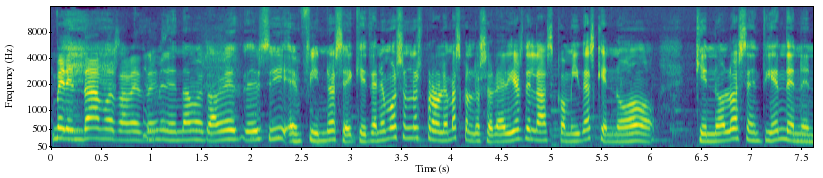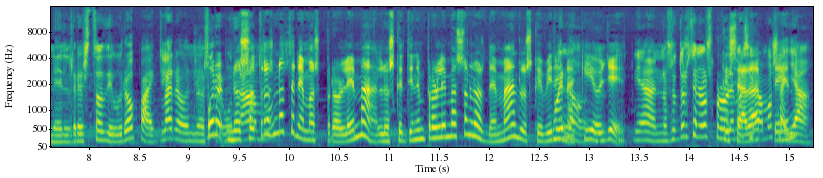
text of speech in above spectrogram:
Merendamos a veces. Merendamos a veces, sí. En fin, no sé, que tenemos unos problemas con los horarios de las comidas que no, que no los entienden en el resto de Europa. Claro, bueno, nosotros no tenemos problema. Los que tienen problemas son los demás, los que vienen aquí, oye. Ya, nosotros tenemos problemas y vamos allá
